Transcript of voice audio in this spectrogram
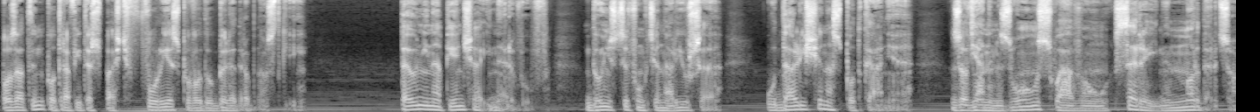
Poza tym potrafi też paść w furię z powodu byle drobnostki. Pełni napięcia i nerwów, duńscy funkcjonariusze udali się na spotkanie z owianym złą sławą seryjnym mordercą.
